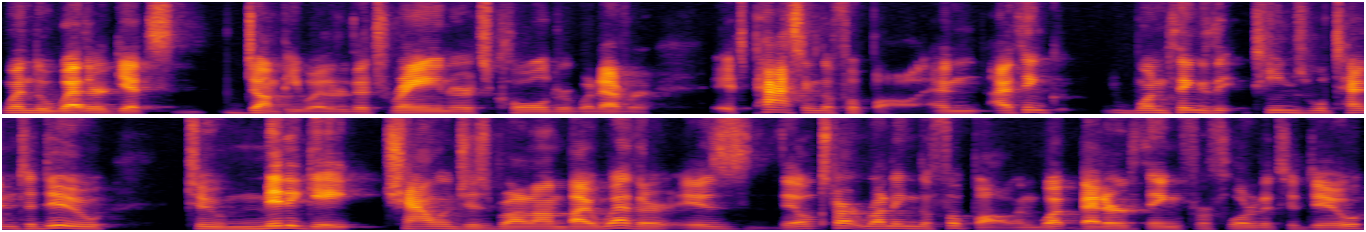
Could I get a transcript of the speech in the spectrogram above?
when the weather gets dumpy, whether it's rain or it's cold or whatever, it's passing the football. And I think one thing that teams will tend to do to mitigate challenges brought on by weather is they'll start running the football. And what better thing for Florida to do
